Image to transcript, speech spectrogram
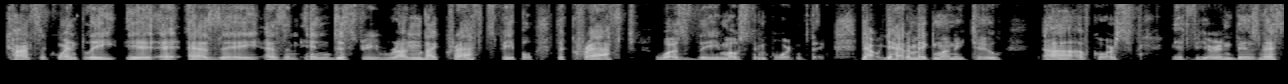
consequently as a as an industry run by craftspeople the craft was the most important thing. Now you had to make money too uh, of course if you're in business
